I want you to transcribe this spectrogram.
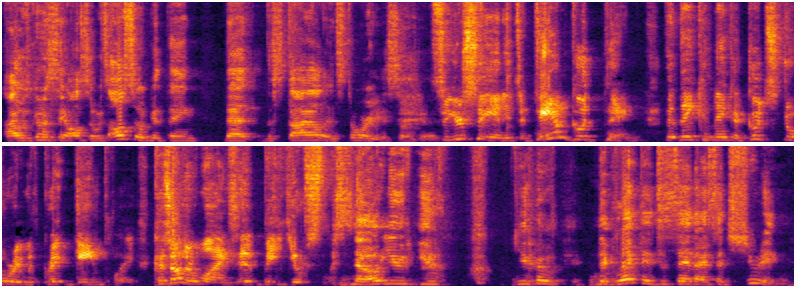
I was gonna say also, it's also a good thing that the style and story is so good. So you're saying it's a damn good thing that they can make a good story with great gameplay, because otherwise it'd be useless. No, you you you neglected to say that I said shooting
